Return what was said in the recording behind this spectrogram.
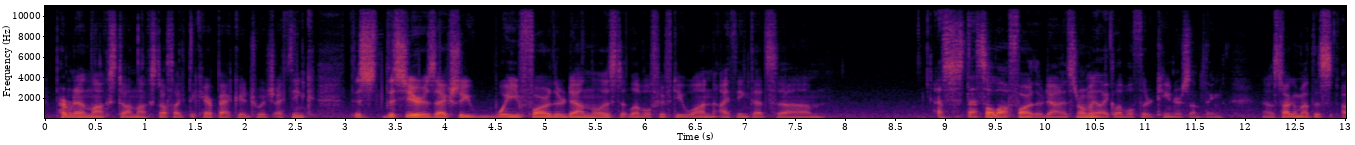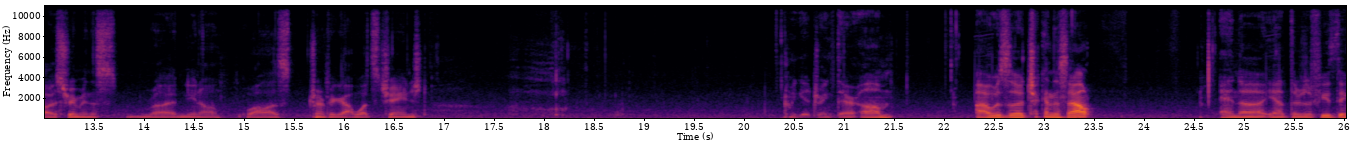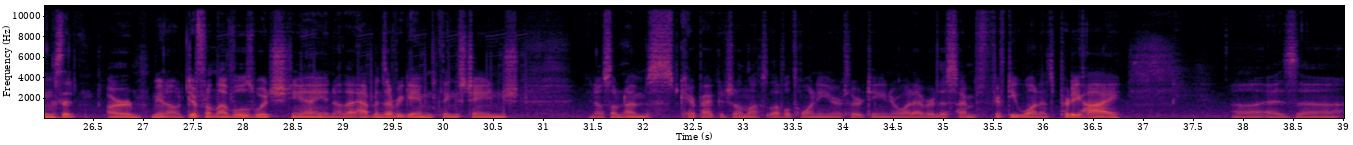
permanent unlocks to unlock stuff like the care package, which I think this this year is actually way farther down the list at level 51. I think that's um, that's just, that's a lot farther down. It's normally like level 13 or something. I was talking about this. I was streaming this, uh, you know, while I was trying to figure out what's changed. Let me get a drink there. Um, I was uh, checking this out, and uh, yeah, there's a few things that are you know different levels. Which yeah, you know that happens every game. Things change. You know, sometimes care package unlocks level 20 or 13 or whatever. This time 51. It's pretty high. Uh, as uh,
